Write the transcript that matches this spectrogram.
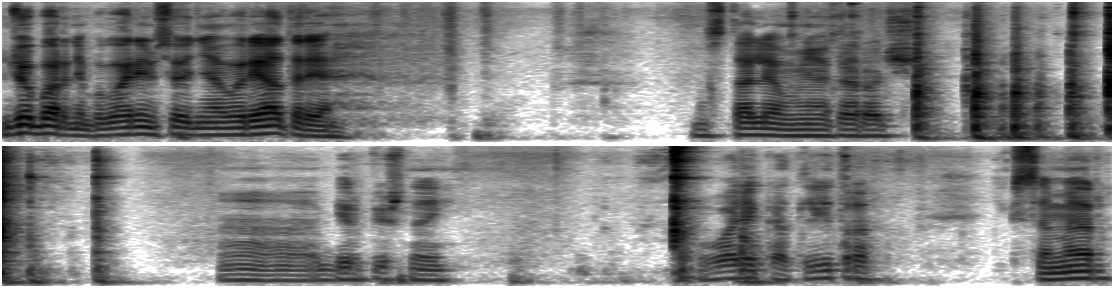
Джо Барни, поговорим сегодня о вариаторе. На столе у меня, короче, э, бирпишный варик от литра XMR.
